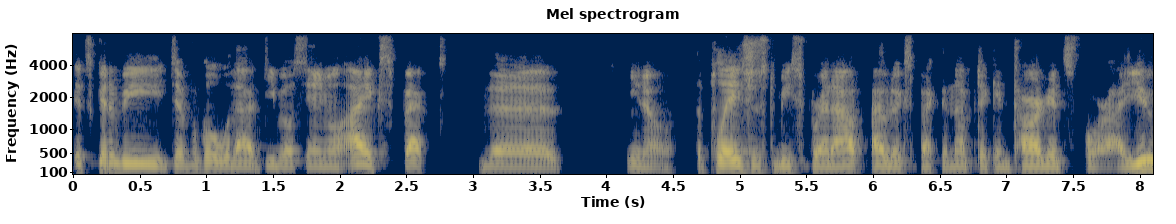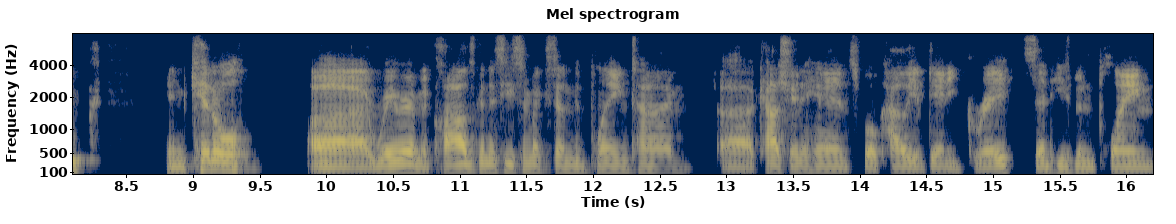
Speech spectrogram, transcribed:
it's going to be difficult without Deebo Samuel. I expect the you know the plays just to be spread out. I would expect an uptick in targets for Aiyuk and Kittle. Uh, Ray-Ray McCloud's going to see some extended playing time. Uh, Kyle Shanahan spoke highly of Danny Gray. Said he's been playing,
